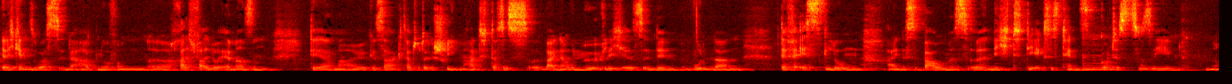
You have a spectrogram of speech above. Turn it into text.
Ja, ich kenne sowas in der Art nur von äh, Ralph Waldo Emerson, der mal gesagt hat oder geschrieben hat, dass es äh, beinahe unmöglich ist, in den Wundern der Verästelung eines Baumes äh, nicht die Existenz mhm. Gottes zu sehen. Ne?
